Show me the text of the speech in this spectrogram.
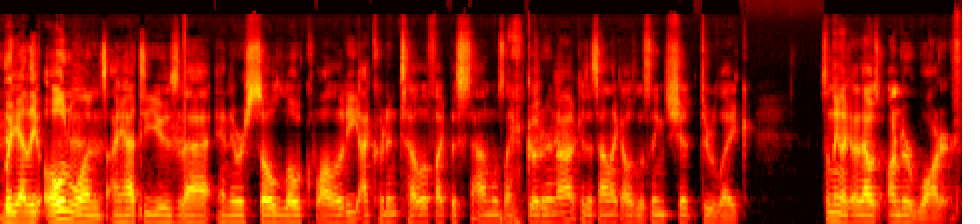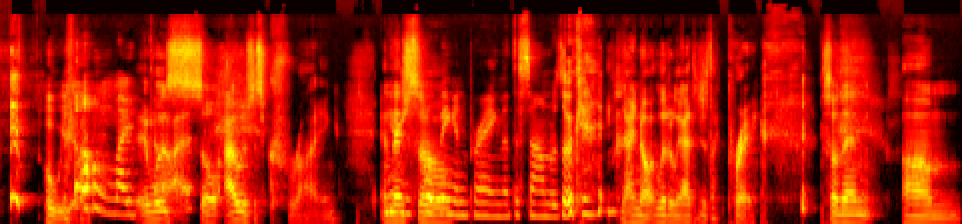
but yeah, the old ones, I had to use that, and they were so low quality, I couldn't tell if like the sound was like good or not because it sounded like I was listening shit through like something like that that was underwater. Oh yeah. Oh my god. It was so I was just crying, and You're then just so hoping and praying that the sound was okay. I know literally I had to just like pray. so then um,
